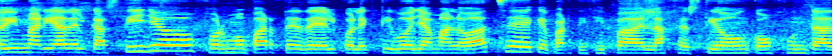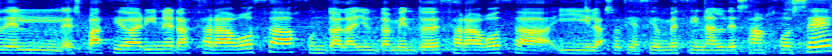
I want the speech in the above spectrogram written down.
soy María del Castillo, formo parte del colectivo Llámalo H, que participa en la gestión conjunta del espacio Harinera Zaragoza, junto al Ayuntamiento de Zaragoza y la Asociación Vecinal de San José.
